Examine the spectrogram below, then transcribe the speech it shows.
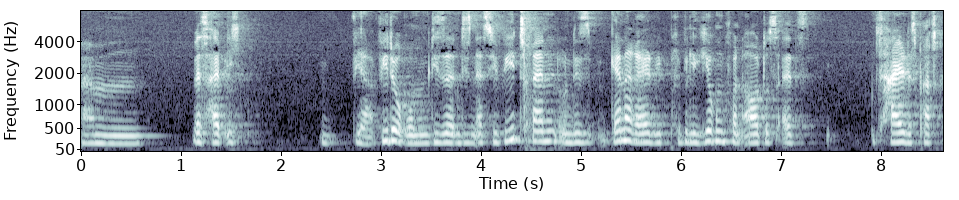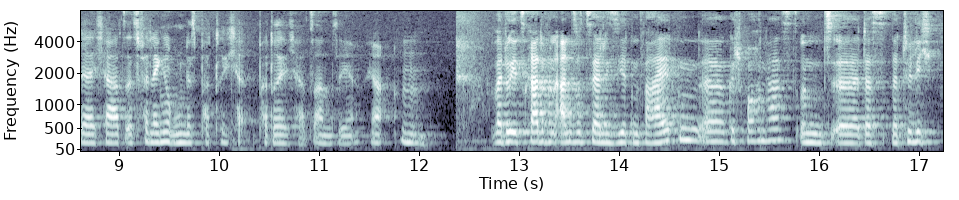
Ähm, weshalb ich ja, wiederum diese, diesen SUV-Trend und diese, generell die Privilegierung von Autos als Teil des Patriarchats, als Verlängerung des Patriarch Patriarchats ansehe. Ja. Mhm. Weil du jetzt gerade von ansozialisierten Verhalten äh, gesprochen hast und äh, das natürlich,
